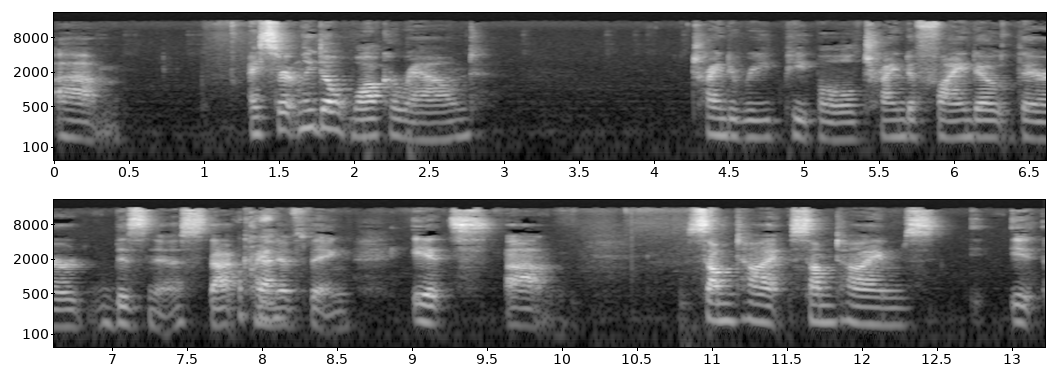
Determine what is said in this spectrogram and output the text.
Um, I certainly don't walk around trying to read people, trying to find out their business, that kind of thing. It's um, sometimes sometimes it.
